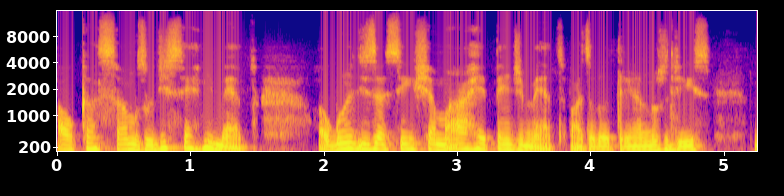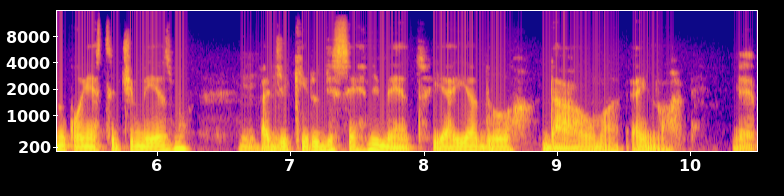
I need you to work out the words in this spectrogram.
alcançamos o discernimento. Alguns dizem assim, chamar arrependimento, mas a doutrina nos diz, no conhece ti mesmo, uhum. adquire o discernimento. E aí a dor da alma é enorme. É.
